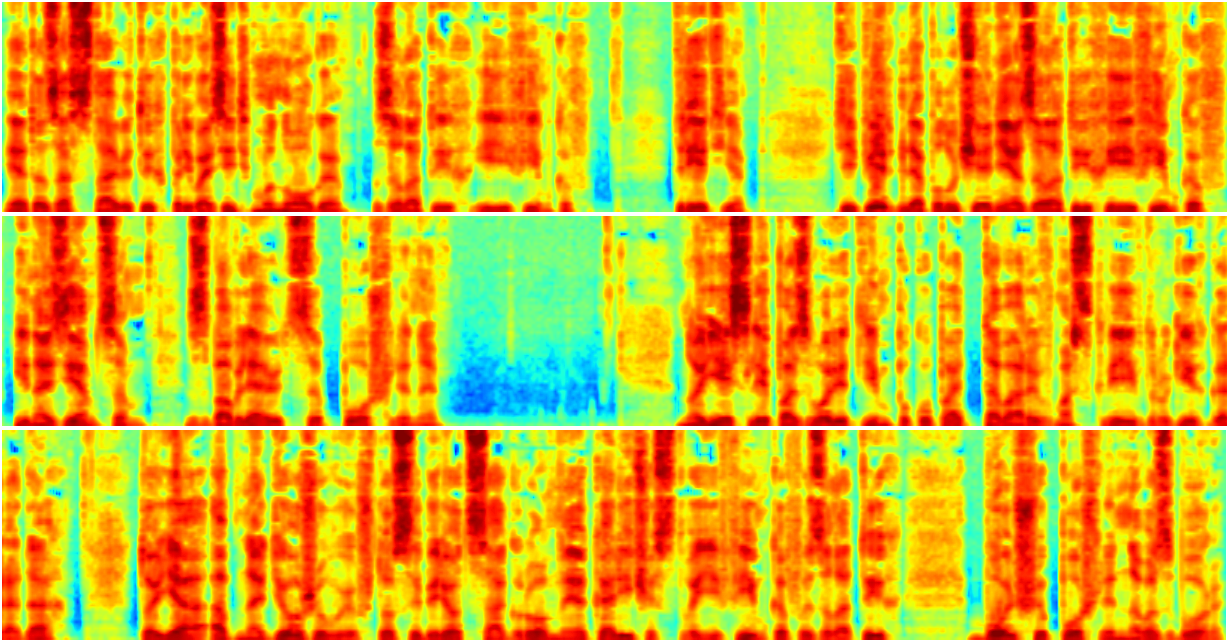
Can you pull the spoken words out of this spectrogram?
Это заставит их привозить много золотых и ефимков. Третье. Теперь для получения золотых и ефимков иноземцам сбавляются пошлины. Но если позволит им покупать товары в Москве и в других городах, то я обнадеживаю, что соберется огромное количество ефимков и золотых, больше пошлинного сбора,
